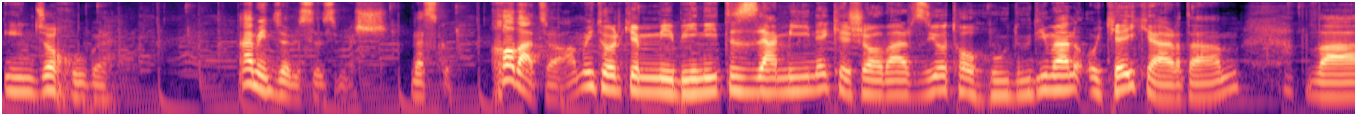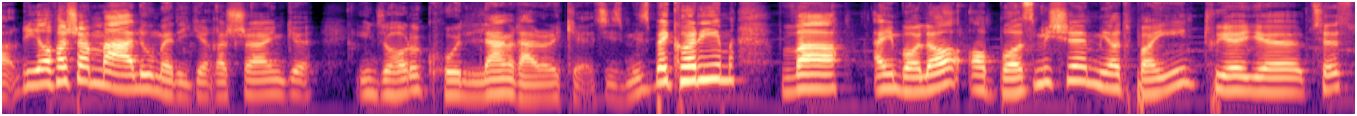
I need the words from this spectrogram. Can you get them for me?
اینجا خوبه. همینجا بسازیمش. لسکو خب بچه همینطور که می‌بینید زمین کشاورزی رو تا حدودی من اوکی کردم و قیافش هم معلومه دیگه قشنگ. اینجاها رو کلا قراره که چیز میز بکاریم و این بالا آب باز میشه میاد پایین توی یه چست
